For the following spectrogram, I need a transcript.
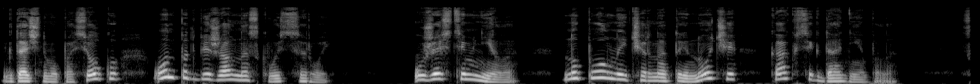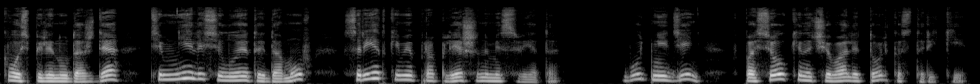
К дачному поселку он подбежал насквозь сырой. Уже стемнело, но полной черноты ночи, как всегда, не было. Сквозь пелену дождя темнели силуэты домов с редкими проплешинами света. Будний день в поселке ночевали только старики.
